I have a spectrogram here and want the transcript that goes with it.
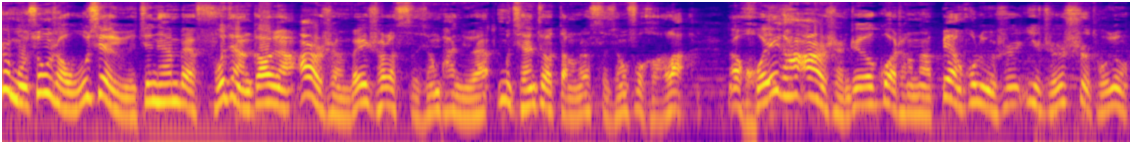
弑母凶手吴谢宇今天被福建高院二审维持了死刑判决，目前就等着死刑复核了。那回看二审这个过程呢，辩护律师一直试图用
